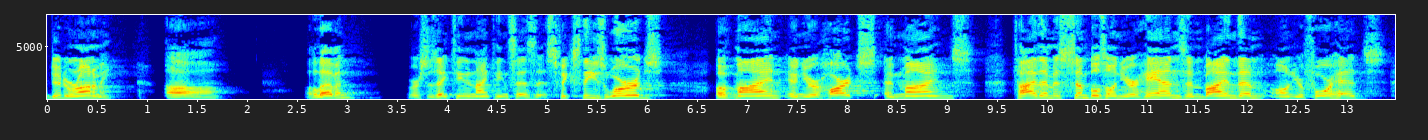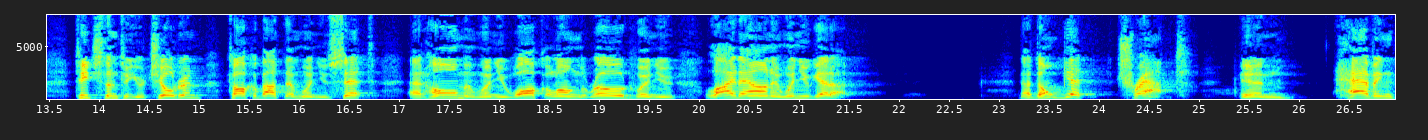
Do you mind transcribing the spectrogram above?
Deuteronomy uh, 11, verses 18 and 19 says this Fix these words of mine in your hearts and minds. Tie them as symbols on your hands and bind them on your foreheads. Teach them to your children. Talk about them when you sit at home and when you walk along the road, when you lie down and when you get up. Now don't get trapped in having,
